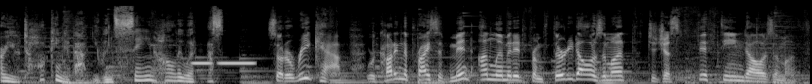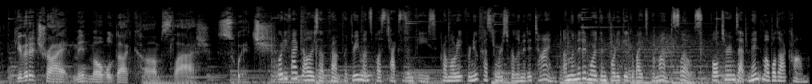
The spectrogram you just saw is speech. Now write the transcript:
are you talking about, you insane Hollywood ass? So to recap, we're cutting the price of Mint Unlimited from $30 a month to just $15 a month. Give it a try at mintmobile.com slash switch. $45 upfront for three months plus taxes and fees. Promo rate for new customers for limited time. Unlimited more than 40 gigabytes per month. Slows. Full terms at mintmobile.com.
